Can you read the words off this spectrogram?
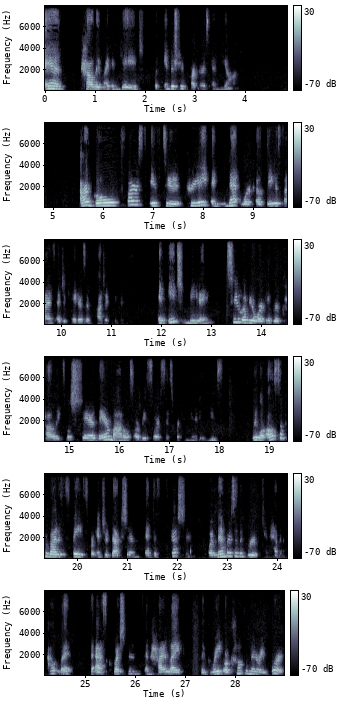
and how they might engage with industry partners and beyond. Our goal first is to create a network of data science educators and project leaders. In each meeting, two of your working group colleagues will share their models or resources for community use we will also provide a space for introduction and discussion where members of the group can have an outlet to ask questions and highlight the great or complementary work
